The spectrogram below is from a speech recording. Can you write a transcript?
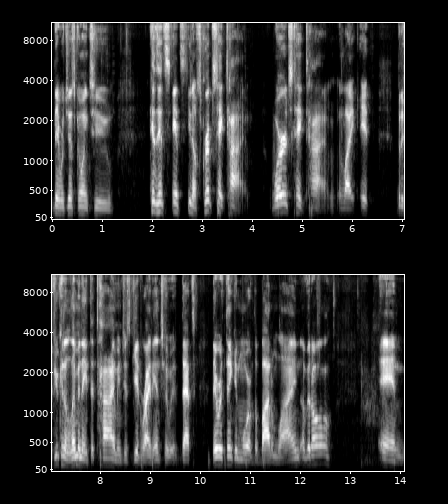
they were just going to because it's it's you know scripts take time, words take time, like it but if you can eliminate the time and just get right into it, that's they were thinking more of the bottom line of it all. And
